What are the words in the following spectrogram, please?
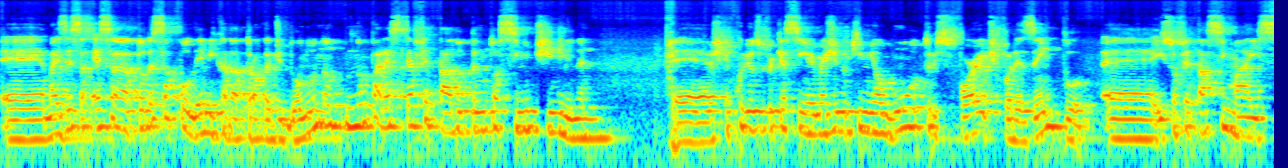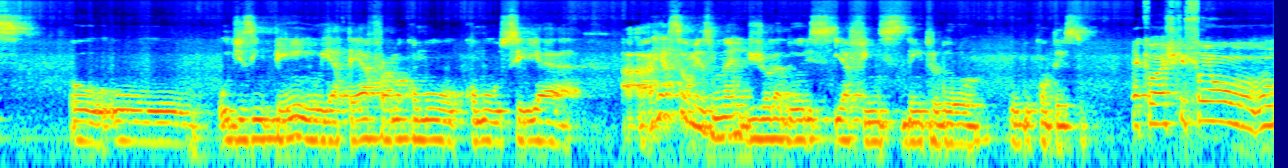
É, mas essa, essa, toda essa polêmica da troca de dono não, não parece ter afetado tanto assim o time, né? É, acho que é curioso porque, assim, eu imagino que em algum outro esporte, por exemplo, é, isso afetasse mais o, o, o, desempenho e até a forma como, como seria a, a reação mesmo, né, de jogadores e afins dentro do, do, do contexto. É que eu acho que foi um, um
